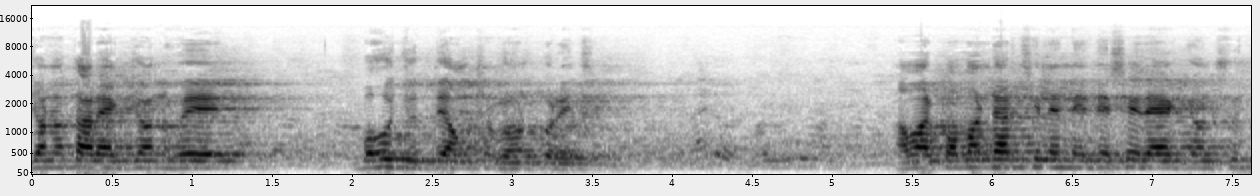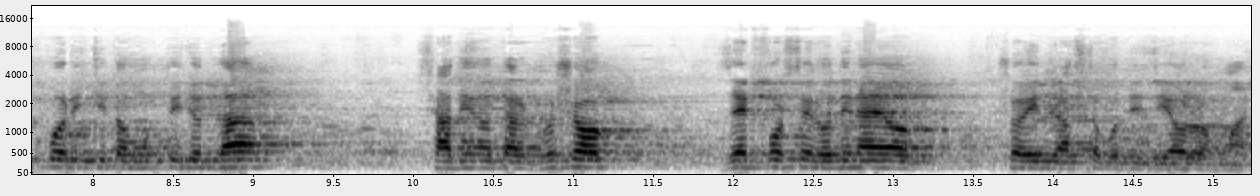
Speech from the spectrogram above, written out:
জনতার একজন হয়ে বহু যুদ্ধে অংশগ্রহণ করেছে। আমার কমান্ডার ছিলেন দেশের একজন সুপরিচিত মুক্তিযোদ্ধা, স্বাধীনতার ঘোষক, জেড ফোর্সের অধিনায়ক শহীদ রাষ্ট্রপতি জিয়াউর রহমান।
